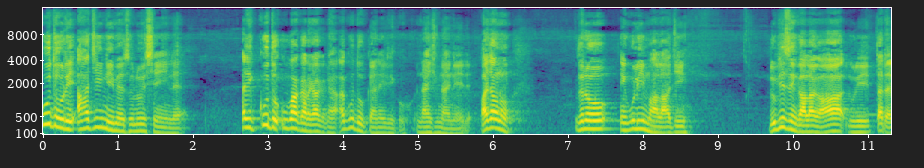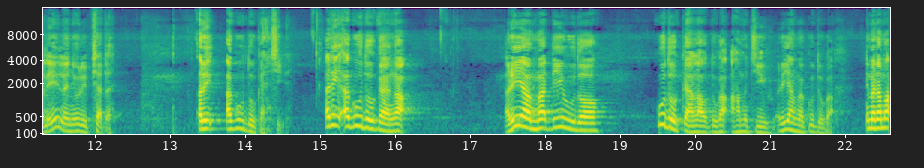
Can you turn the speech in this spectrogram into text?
ကုသိုလ်တွေအားကြီးနေမယ်ဆိုလို့ရှိရင်လည်းအဲ့ဒီကုသိုလ်ဥပကာရကကံအကုသိုလ်ကံလေးတွေကိုအနိုင်ယူနိုင်တယ်တဲ့။ဘာကြောင့်လို့ ဦးဇင်းတို့အင်ကုလိမာလာကြီးလူဖြစ်စဉ်ကာလကလူတွေတတ်တယ်လေလက်ညှိုးတွေဖြတ်တယ်။အဲ့ဒီအကုသိုလ်ကံရှိတယ်။အဲ့ဒီအကုသိုလ်ကံကအရိယာမတ်တီးဟူသောကုသိုလ်ကံလောက်သူကအာမကြီးဘူး။အရိယာမတ်ကုသိုလ်ကအင်မတန်မှ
